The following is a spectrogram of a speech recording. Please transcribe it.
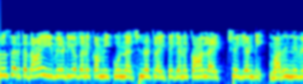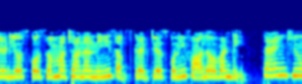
చూసారు కదా ఈ వీడియో గనక మీకు నచ్చినట్లయితే గనక లైక్ చేయండి. మరిన్ని వీడియోస్ కోసం మా ఛానల్ని సబ్స్క్రైబ్ చేసుకుని ఫాలో అవ్వండి. Thank you.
